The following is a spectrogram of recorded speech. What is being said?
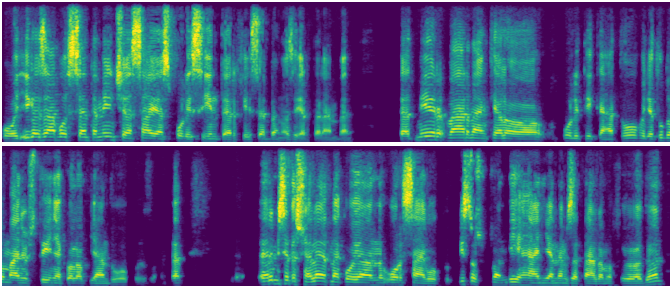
hogy igazából szerintem nincsen science policy interface ebben az értelemben. Tehát miért várnánk el a politikától, hogy a tudományos tények alapján dolgozzon? Tehát természetesen lehetnek olyan országok, biztos van néhány ilyen nemzetállam a Földön,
